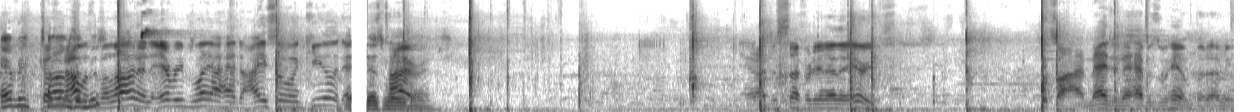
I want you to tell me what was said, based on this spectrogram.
every when I time was Milan and every play I had to ISO and kill, that that's what and I just suffered in other areas. So I imagine that happens with him, but I mean,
